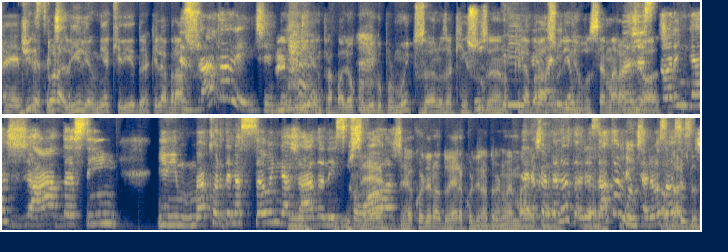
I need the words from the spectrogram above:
É, Diretora bastante... Lilian, minha querida, aquele abraço. Exatamente. Lilian, trabalhou comigo por muitos anos aqui em Suzano. Incrível, aquele abraço, Lilian, você é maravilhosa. Uma gestora engajada, assim, e uma coordenação engajada na escola. Zé, Zé é coordenador, era coordenador, não é mais. Era coordenador, né? exatamente. Eram os nossos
